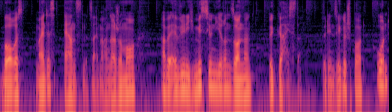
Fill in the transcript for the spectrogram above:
Boris meint es ernst mit seinem Engagement, aber er will nicht missionieren, sondern begeistern für den Segelsport und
